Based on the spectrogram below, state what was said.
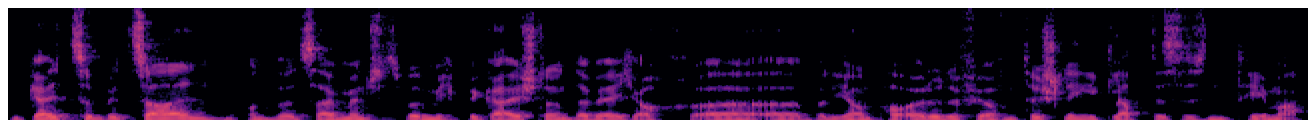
Geld zu bezahlen und würde sagen, Mensch, das würde mich begeistern und da wäre ich auch, äh, äh, würde ich auch ein paar Euro dafür auf den Tisch legen. Ich glaube, das ist ein Thema.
